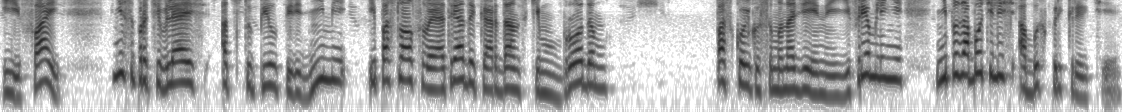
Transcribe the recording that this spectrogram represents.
Иефай, не сопротивляясь, отступил перед ними и послал свои отряды к иорданским бродам, поскольку самонадеянные ефремляне не позаботились об их прикрытии.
